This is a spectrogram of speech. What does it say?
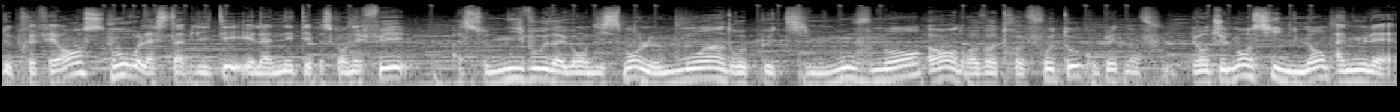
de préférence pour la stabilité et la netteté. Parce qu'en effet, à ce niveau d'agrandissement, le moindre petit mouvement rendre votre photo complètement floue. Éventuellement aussi une lampe annulaire.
